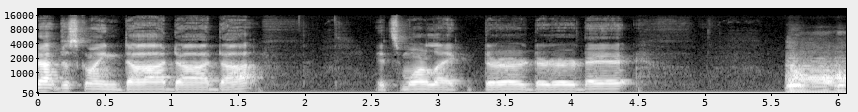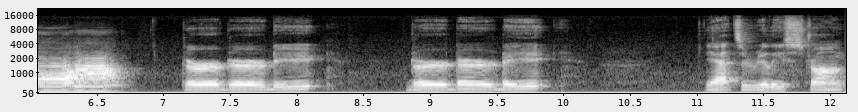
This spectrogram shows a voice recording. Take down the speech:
not just going da da da. It's more like der der der der der dee der der. Yeah, it's a really strong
